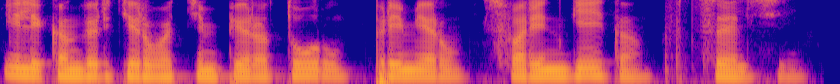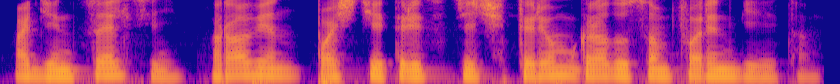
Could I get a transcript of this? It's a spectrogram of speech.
или конвертировать температуру, к примеру, с Фаренгейта в Цельсий. 1 Цельсий равен почти 34 градусам Фаренгейта.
